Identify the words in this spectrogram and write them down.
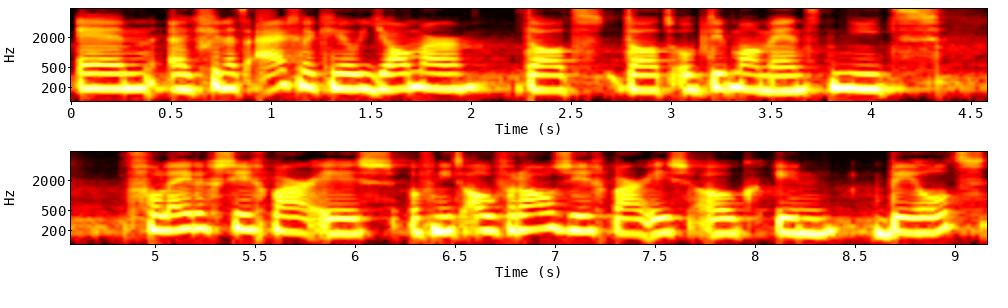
En ik vind het eigenlijk heel jammer dat dat op dit moment niet volledig zichtbaar is, of niet overal zichtbaar is, ook in beeld.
